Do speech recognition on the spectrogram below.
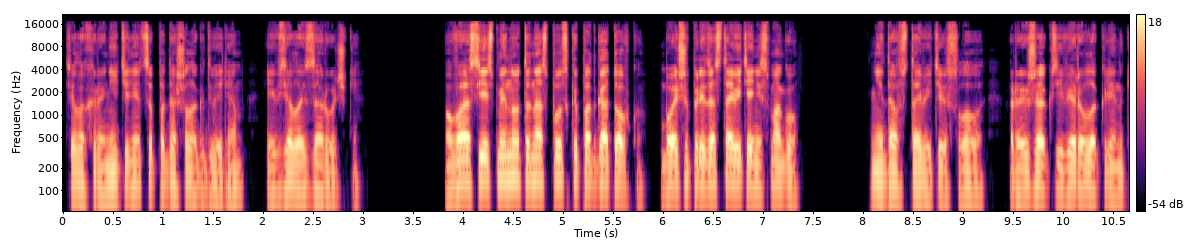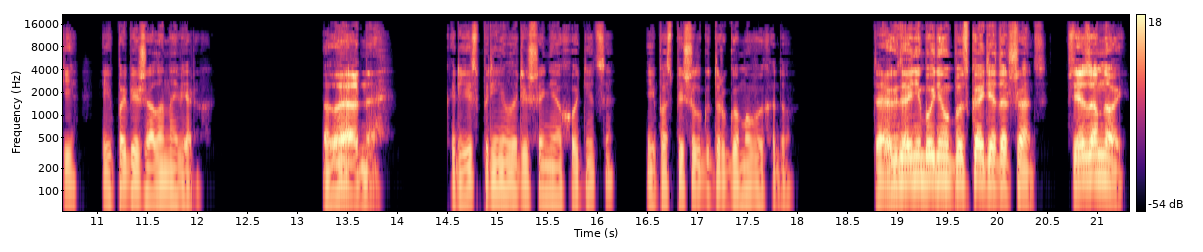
Телохранительница подошла к дверям и взялась за ручки. «У вас есть минута на спуск и подготовку. Больше предоставить я не смогу». Не дав вставить ей слово, Рыжа активировала клинки и побежала наверх. «Ладно». Крис принял решение охотницы и поспешил к другому выходу. «Тогда не будем упускать этот шанс. Все за мной!»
